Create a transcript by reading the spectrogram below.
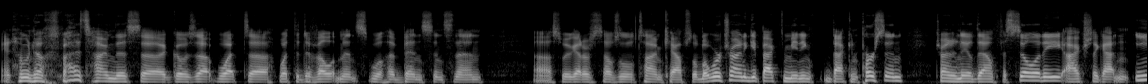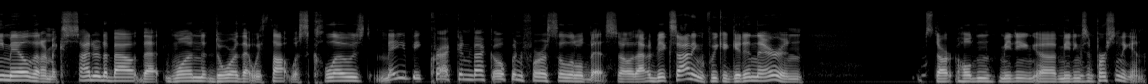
and who knows by the time this uh, goes up what uh, what the developments will have been since then. Uh, so we got ourselves a little time capsule, but we're trying to get back to meeting back in person, trying to nail down facility. I actually got an email that I'm excited about. That one door that we thought was closed may be cracking back open for us a little bit. So that would be exciting if we could get in there and start holding meeting uh, meetings in person again.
